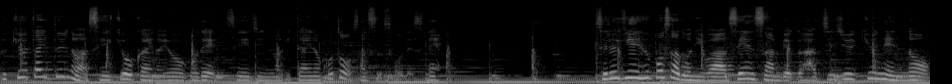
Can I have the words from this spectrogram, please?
普及体というのは正教会の用語で聖人の遺体のことを指すそうですね。セルギエフ・ポサドには1389年の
